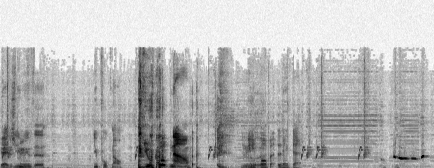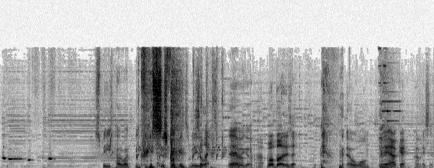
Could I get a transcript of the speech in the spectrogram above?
Yeah, just You move. move there. You poop now. You poop now. Me poop later. Speed, how do I increase this fucking speed? Select. There we go. Uh, what button is it? L1. Yeah, okay. That makes sense.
